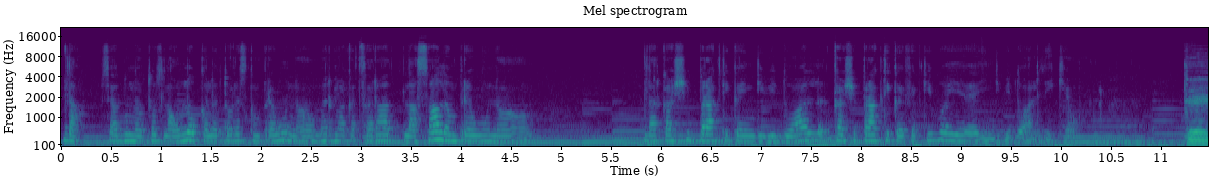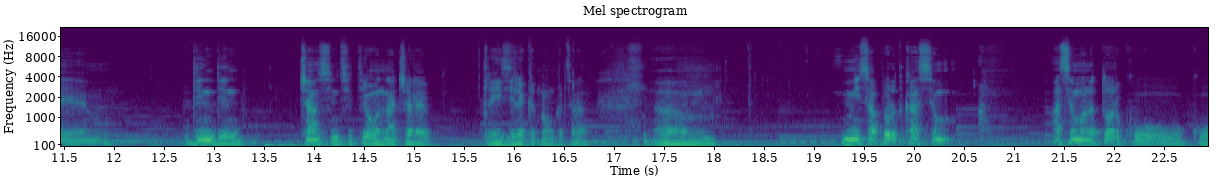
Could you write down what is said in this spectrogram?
da, se adună toți la un loc, călătoresc împreună, merg la cățărat, la sală împreună, dar ca și practică individual, ca și practică efectivă, e individual, zic eu. Te, din, din ce am simțit eu în acele trei zile cât m-am cățărat, um, mi s-a părut că asem, asemănător cu, cu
